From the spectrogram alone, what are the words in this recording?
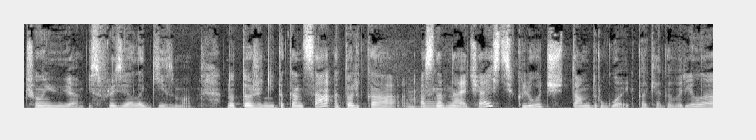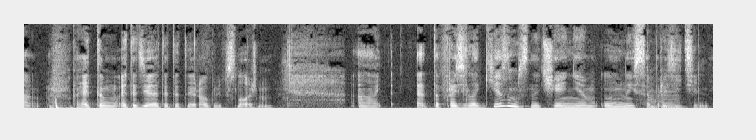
э, чонюя из фразеологизма, но тоже не до конца, а только угу. основная часть, ключ там другой, как я говорила, поэтому это делает этот иероглиф сложным. А, это фразеологизм с значением умный и сообразительный. Угу.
